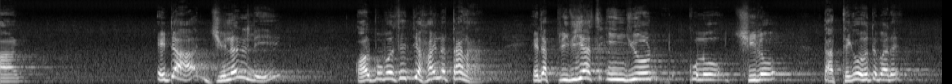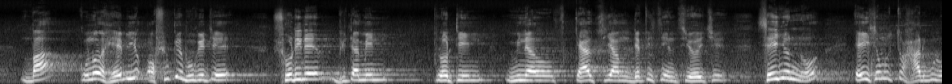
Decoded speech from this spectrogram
আর এটা জেনারেলি অল্প বয়সের যে হয় না তা না, এটা প্রিভিয়াস ইনজিওর্ড কোনো ছিল, তার থেকেও হতে পারে। বা কোনো হেভি অসুখে ভুগেছে, শরীরের vitamin protein minerals calcium deficiency হয়েছে, সেই জন্য এই সমস্ত হাড়গুলো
